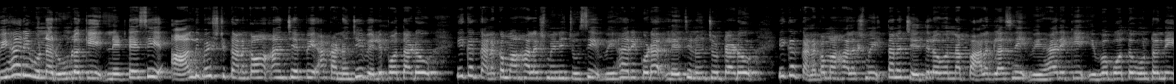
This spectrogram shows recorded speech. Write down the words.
విహారి ఉన్న రూమ్లోకి నెట్టేసి ఆల్ ది బెస్ట్ కనకం అని చెప్పి అక్కడి నుంచి వెళ్ళిపోతాడు. ఇక కనక మహాలక్ష్మిని చూసి విహారి కూడా లేచి నుంచుంటాడు. ఇక కనక మహాలక్ష్మి తన చేతిలో ఉన్న పాల గ్లాస్ని విహారికి ఇవ్వబోతూ ఉంటుంది.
